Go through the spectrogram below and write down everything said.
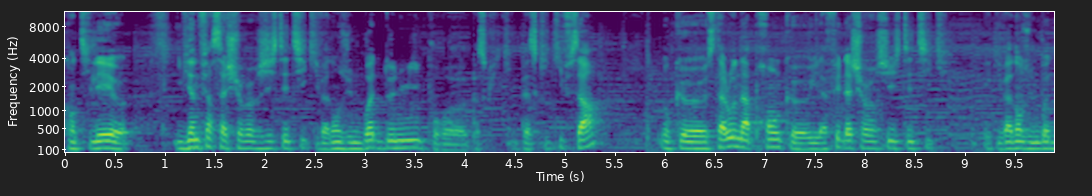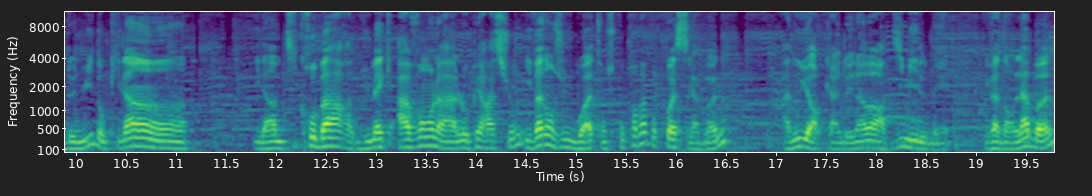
quand il est, il vient de faire sa chirurgie esthétique, il va dans une boîte de nuit pour parce qu'il parce qu'il kiffe ça. Donc Stallone apprend qu'il a fait de la chirurgie esthétique et qu'il va dans une boîte de nuit. Donc il a un, il a un petit crowbar du mec avant l'opération. Il va dans une boîte, on se comprend pas pourquoi c'est la bonne. À New York, hein, il doit y en avoir 10 000, mais il va dans la bonne.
